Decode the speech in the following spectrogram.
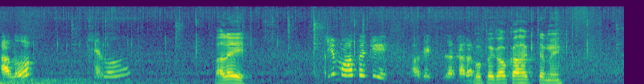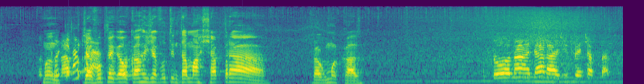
Alô? Fala aí. De moto aqui. Alguém precisa? Vou pegar o carro aqui também. Mano, já vou pegar o carro e já vou tentar marchar pra, pra alguma casa. Tô na garagem, em frente à praça.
